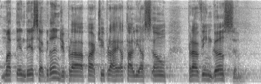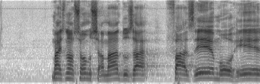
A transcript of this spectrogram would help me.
uma tendência grande para partir para a retaliação, para a vingança. Mas nós somos chamados a fazer morrer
